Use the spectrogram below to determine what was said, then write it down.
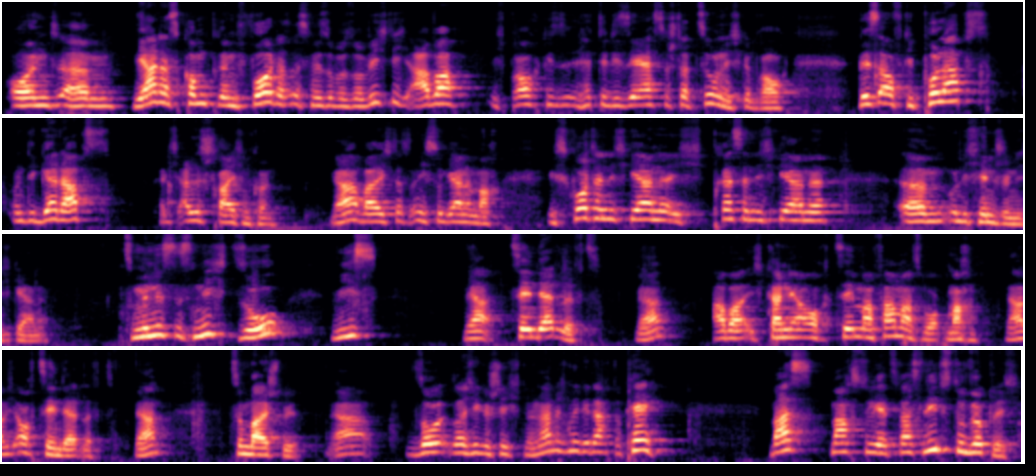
Und ähm, ja, das kommt drin vor, das ist mir sowieso wichtig, aber ich diese, hätte diese erste Station nicht gebraucht. Bis auf die Pull-ups und die Get-ups hätte ich alles streichen können ja, weil ich das nicht so gerne mache. Ich squatte nicht gerne, ich presse nicht gerne ähm, und ich hinge nicht gerne. Zumindest nicht so, wie es, ja, 10 Deadlifts, ja, aber ich kann ja auch 10 mal Farmers Walk machen, da habe ich auch 10 Deadlifts, ja, zum Beispiel, ja, so, solche Geschichten. Dann habe ich mir gedacht, okay, was machst du jetzt, was liebst du wirklich?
